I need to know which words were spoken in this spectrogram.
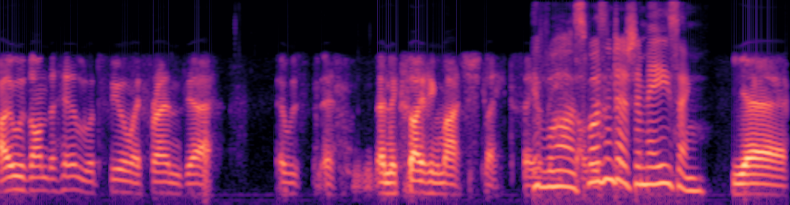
I was on the hill with a few of my friends. Yeah, it was uh, an exciting match, like to say. It the was, least, wasn't it amazing? Yeah.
